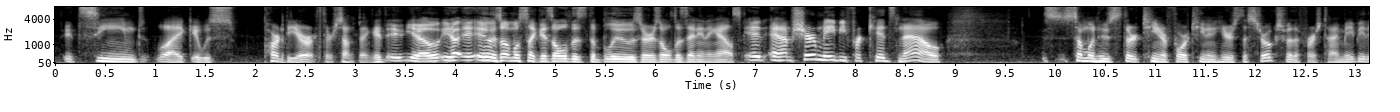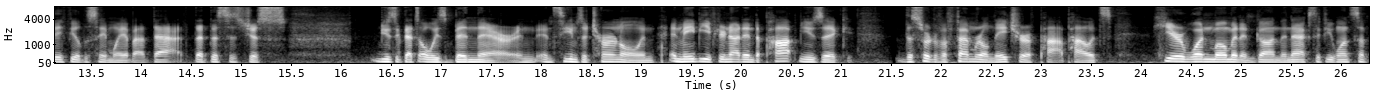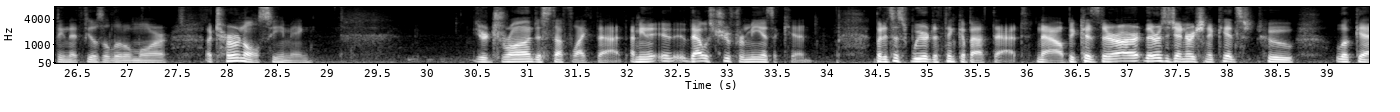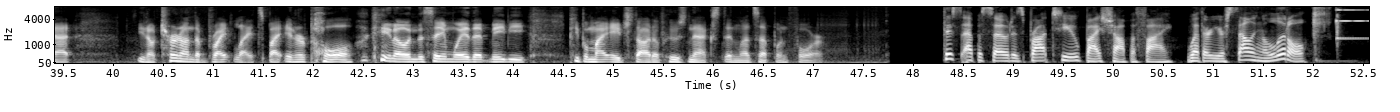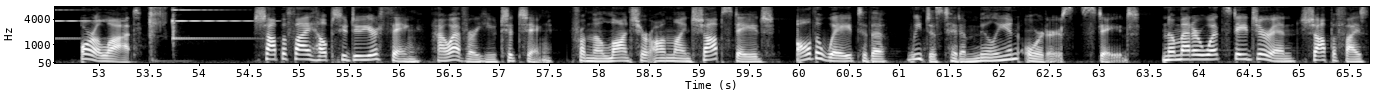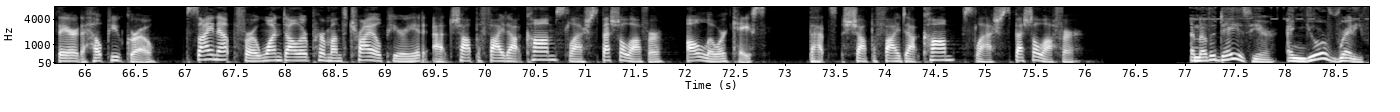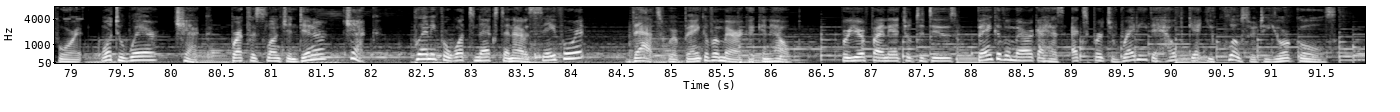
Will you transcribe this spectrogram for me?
it seemed like it was part of the earth or something. It, it, you know, you know, it, it, was almost like as old as the blues or as old as anything else. and I'm sure maybe for kids now, someone who's 13 or 14 and hears the Strokes for the first time, maybe they feel the same way about that. That this is just music that's always been there and, and seems eternal. And and maybe if you're not into pop music the sort of ephemeral nature of pop how it's here one moment and gone the next if you want something that feels a little more eternal seeming you're drawn to stuff like that. I mean it, that was true for me as a kid. But it's just weird to think about that now because there are there is a generation of kids who look at you know turn on the bright lights by interpol you know in the same way that maybe people my age thought of who's next in led zeppelin 4 this episode is brought to you by shopify. Whether you're selling a little or a lot shopify helps you do your thing however you cha-ching. From the launch your online shop stage all the way to the we just hit a million orders stage. No matter what stage you're in, Shopify's there to help you grow. Sign up for a $1 per month trial period at shopify.com slash special offer, all lowercase. That's shopify.com slash special offer. Another day is here, and you're ready for it. What to wear? Check. Breakfast, lunch, and dinner? Check. Planning for what's next and how to save for it? That's where Bank of America can help. For your financial to-dos, Bank of America has experts ready to help get you closer to your goals.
